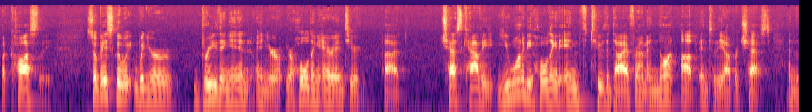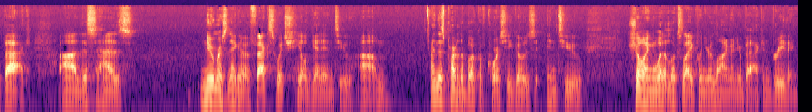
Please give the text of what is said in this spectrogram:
but costly. So basically, when you're breathing in and you're, you're holding air into your uh, chest cavity, you want to be holding it into the diaphragm and not up into the upper chest and the back. Uh, this has numerous negative effects, which he'll get into. Um, and this part of the book, of course, he goes into showing what it looks like when you're lying on your back and breathing.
